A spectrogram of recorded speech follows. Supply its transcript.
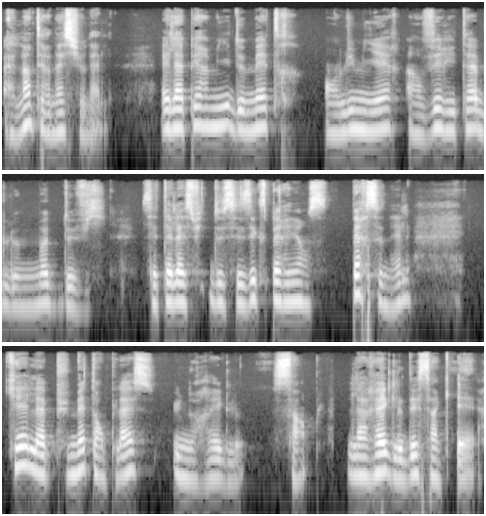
à l'international, elle a permis de mettre en lumière un véritable mode de vie. C'est à la suite de ses expériences personnelles qu'elle a pu mettre en place une règle simple, la règle des 5 R.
